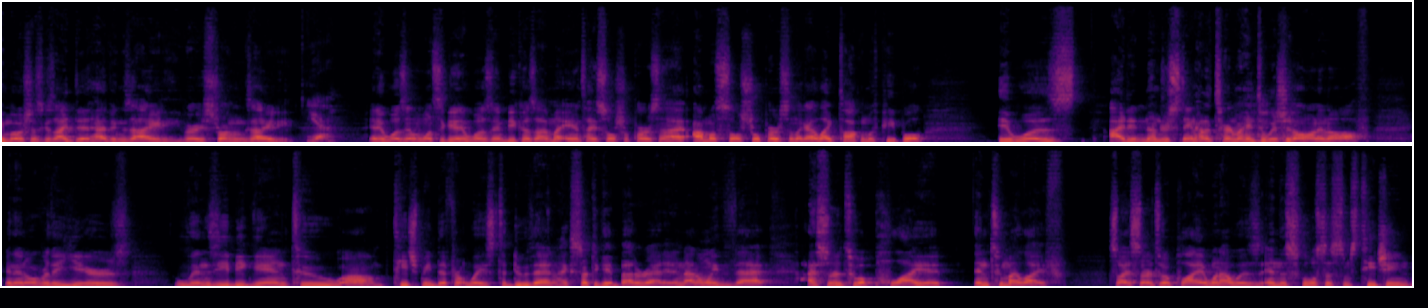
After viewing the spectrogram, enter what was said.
emotions. Because I did have anxiety, very strong anxiety. yeah And it wasn't, once again, it wasn't because I'm an antisocial person. I, I'm a social person. Like, I like talking with people. It was, I didn't understand how to turn my intuition on and off. And then over the years, Lindsay began to um, teach me different ways to do that. And I started to get better at it. And not only that, I started to apply it into my life. So I started to apply it when I was in the school systems teaching.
